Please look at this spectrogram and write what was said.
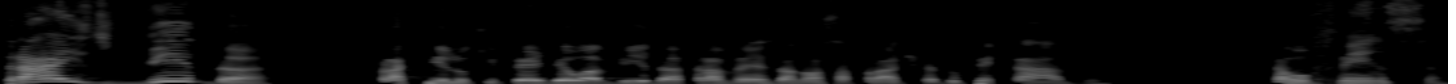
traz vida para aquilo que perdeu a vida através da nossa prática do pecado da ofensa.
